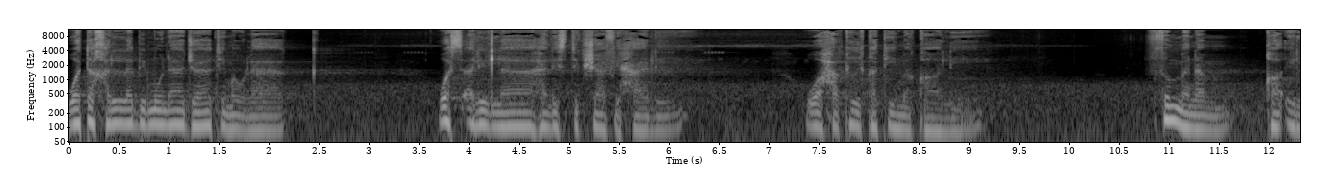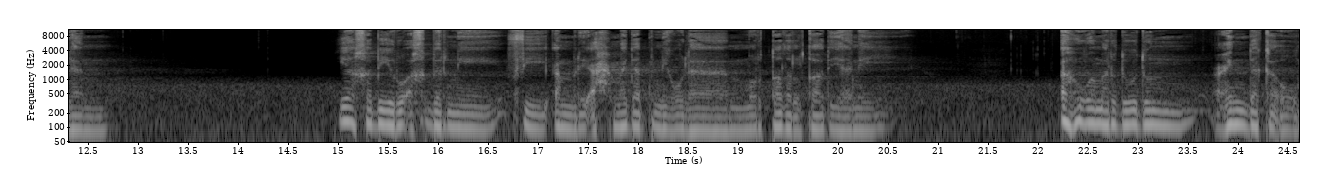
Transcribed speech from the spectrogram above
وتخل بمناجاة مولاك. واسأل الله لاستكشاف حالي وحقيقة مقالي. ثم نم قائلا يا خبير أخبرني في أمر أحمد بن غلام مرتضى القادياني. أهو مردود عندك أو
